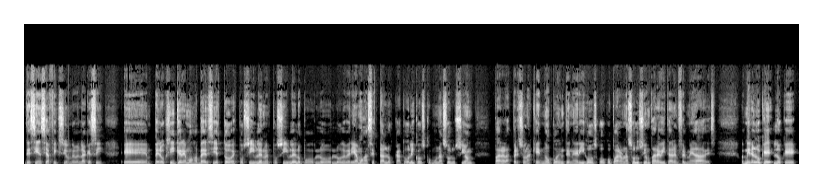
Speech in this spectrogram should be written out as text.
de, ciencia ficción, de verdad que sí. Eh, pero sí queremos ver si esto es posible, no es posible, lo, lo, lo deberíamos aceptar los católicos como una solución para las personas que no pueden tener hijos o para una solución para evitar enfermedades. Pues miren lo que, lo que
